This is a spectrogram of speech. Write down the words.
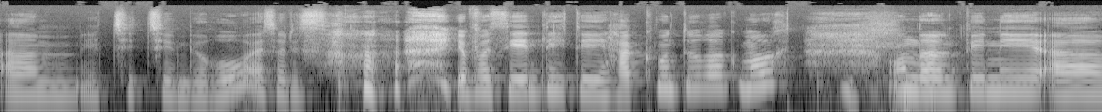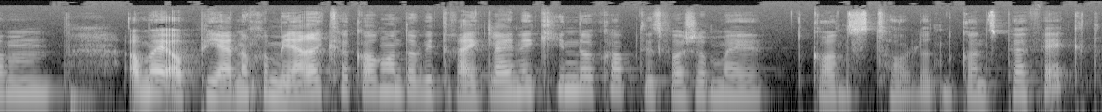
Ähm, jetzt sitze ich im Büro, also das, ich habe versehentlich die Hackmatura gemacht und dann bin ich ähm, einmal au pair nach Amerika gegangen, da habe ich drei kleine Kinder gehabt, das war schon mal ganz toll und ganz perfekt.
